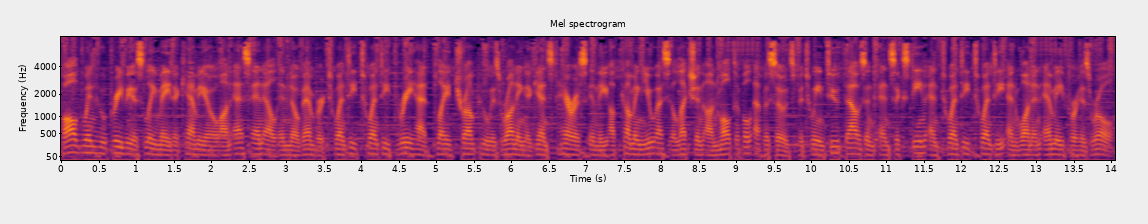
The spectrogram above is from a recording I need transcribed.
Baldwin who previously made a cameo on SNL in November 2023 had played Trump who is running against Harris in the upcoming US election on multiple episodes between 2016 and 2020 and won an Emmy for his role.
